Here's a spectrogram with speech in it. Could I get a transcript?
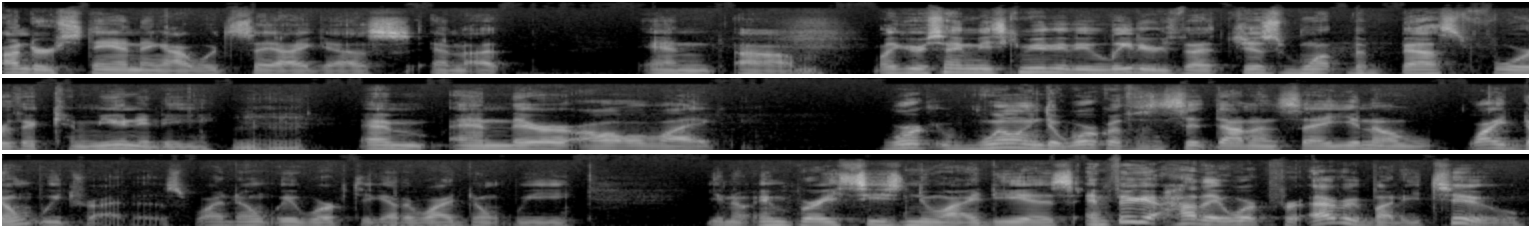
understanding, I would say, I guess, and uh, and um, like you're saying, these community leaders that just want the best for the community, Mm-hmm. and and they're all like work willing to work with us and sit down and say, you know, why don't we try this? Why don't we work together? Why don't we, you know, embrace these new ideas and figure out how they work for everybody too?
